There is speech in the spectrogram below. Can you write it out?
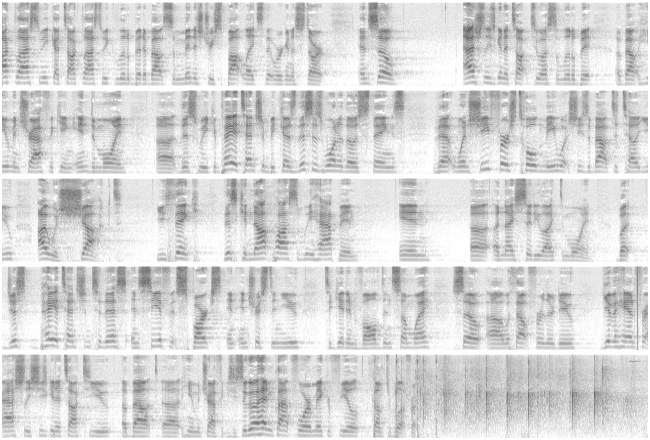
talked last week. I talked last week a little bit about some ministry spotlights that we're going to start. And so, Ashley's going to talk to us a little bit about human trafficking in Des Moines uh, this week. And pay attention because this is one of those things that when she first told me what she's about to tell you, I was shocked. You think this cannot possibly happen in uh, a nice city like Des Moines. But just pay attention to this and see if it sparks an interest in you to get involved in some way. So, uh, without further ado, give a hand for Ashley. She's going to talk to you about uh, human trafficking. So, go ahead and clap for her, make her feel comfortable up front.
